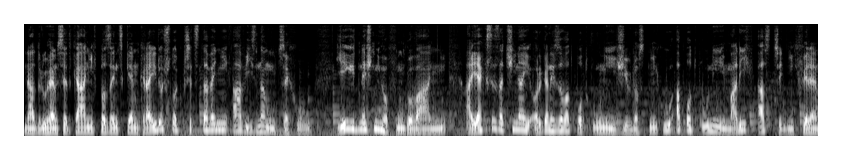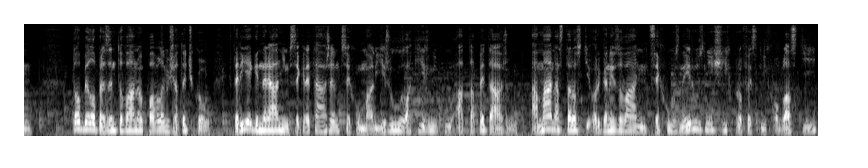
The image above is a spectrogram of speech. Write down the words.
Na druhém setkání v Plzeňském kraji došlo k představení a významu cechů, jejich dnešního fungování a jak se začínají organizovat pod Unii živnostníků a pod Unii malých a středních firm. To bylo prezentováno Pavlem Žatečkou, který je generálním sekretářem cechu malířů, lakírníků a tapetářů a má na starosti organizování cechů z nejrůznějších profesních oblastí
